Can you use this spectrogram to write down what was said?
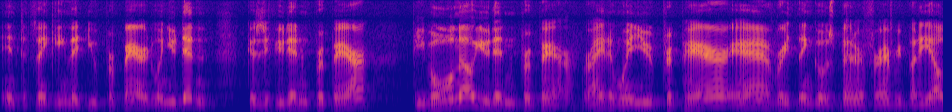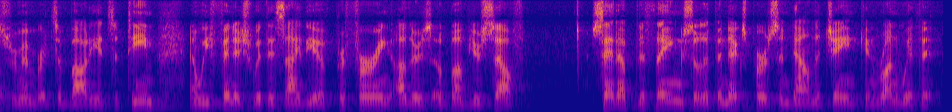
into thinking that you prepared when you didn't. Because if you didn't prepare, people will know you didn't prepare, right? And when you prepare, everything goes better for everybody else. Remember, it's a body, it's a team. And we finish with this idea of preferring others above yourself. Set up the thing so that the next person down the chain can run with it.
